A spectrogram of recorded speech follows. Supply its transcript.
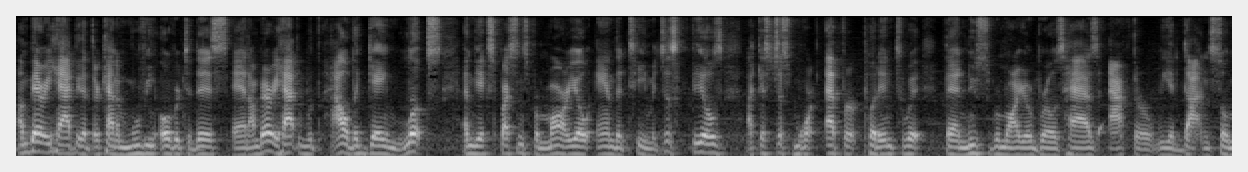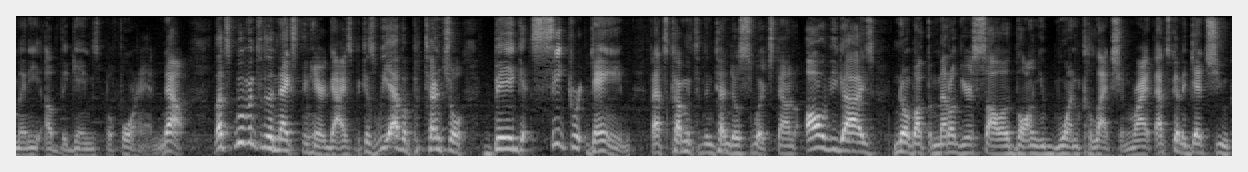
I'm very happy that they're kind of moving over to this, and I'm very happy with how the game looks and the expressions from Mario and the team. It just feels like it's just more effort put into it than New Super Mario Bros. has after we had gotten so many of the games beforehand. Now, let's move into the next thing here, guys, because we have a potential big secret game that's coming to Nintendo Switch. Now, all of you guys know about the Metal Gear Solid Volume 1 collection, right? That's going to get you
